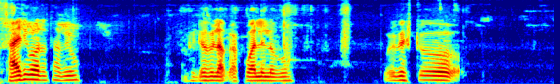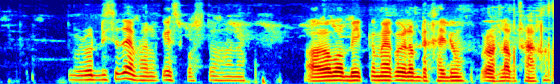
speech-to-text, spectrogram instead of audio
চাই থাকিব তথাপিও। ভিডিঅ'বিলাক আঁকোৱালি ল'ব। পৰিৱেশটো ৰ'দ দিছে যে ভালকৈ স্পষ্ট হোৱা নাই। আৰু অলপ বেক কেমেৰা কৰি অলপ দেখাই দিওঁ ৰধলা পথাৰখন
